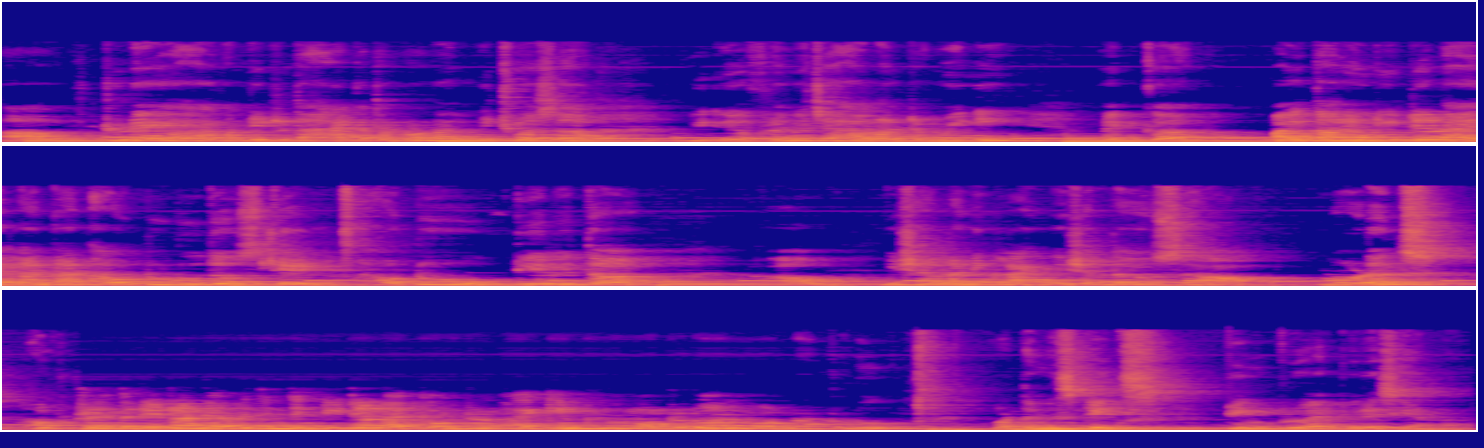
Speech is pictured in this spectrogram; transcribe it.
uh, today I have completed the hackathon which was uh, from which I have learned many like uh, Python in detail I learned and how to do those states, how to deal with the uh, machine learning language and those uh, models, how to train the data and everything in detail. I came to I came to know what to do and what not to do, what the mistakes to improve accuracy and.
